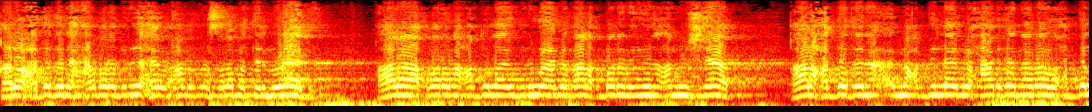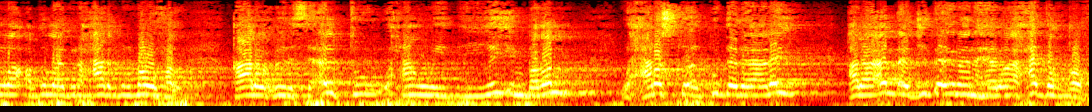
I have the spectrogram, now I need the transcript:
qala xadanii xarbana bn yaxya maxamed bn salamة almuraadi qala akhbarana cabdulahi bn wahbi qala akhbaranii yunus an bn shihaab qala xadaana ibn cabdillahi bn xaari an abahu cabdullahi bn xaari bn nawfal qaala wuxuu yihi sa'altu waxaan weydiiyey in badan waxarastu aan ku dadaalay calaa an ajida inaan helo axadan qof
